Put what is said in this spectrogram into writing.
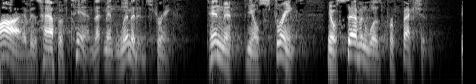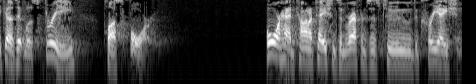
Five is half of ten. That meant limited strength. Ten meant, you know, strength. You know, seven was perfection because it was 3 plus 4. 4 had connotations and references to the creation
